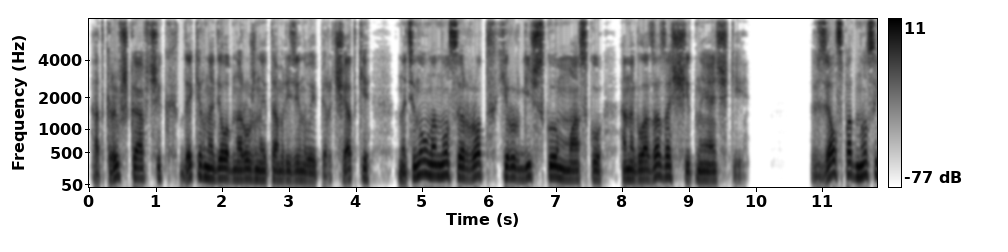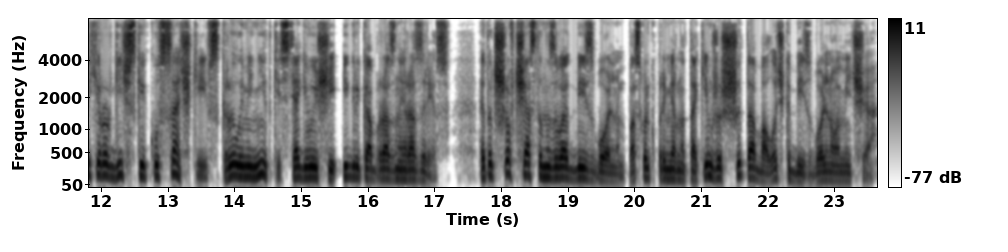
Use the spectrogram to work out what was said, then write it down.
Открыв шкафчик, Деккер надел обнаруженные там резиновые перчатки, натянул на нос и рот хирургическую маску, а на глаза защитные очки. Взял с подноса хирургические кусачки и вскрыл ими нитки, стягивающие Y-образный разрез. Этот шов часто называют бейсбольным, поскольку примерно таким же сшита оболочка бейсбольного мяча.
